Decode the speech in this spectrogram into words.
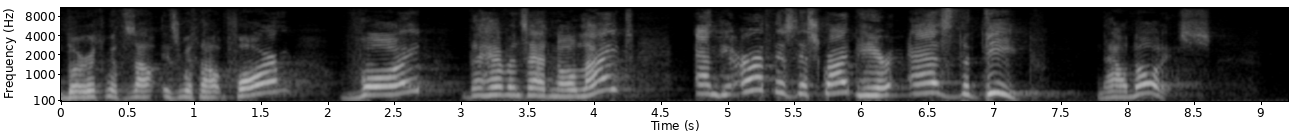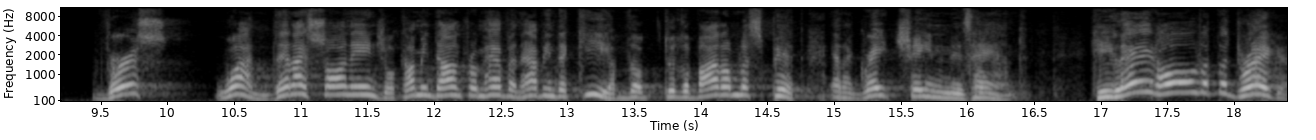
The earth is without form, void, the heavens had no light, and the earth is described here as the deep. Now notice, verse 1 Then I saw an angel coming down from heaven, having the key of the, to the bottomless pit and a great chain in his hand. He laid hold of the dragon,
